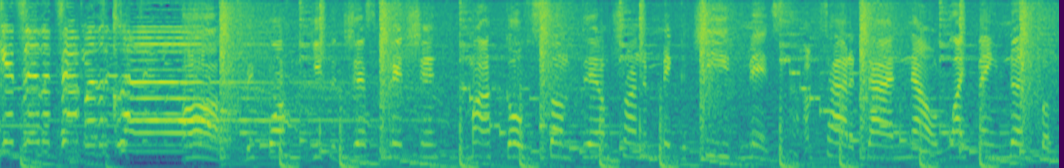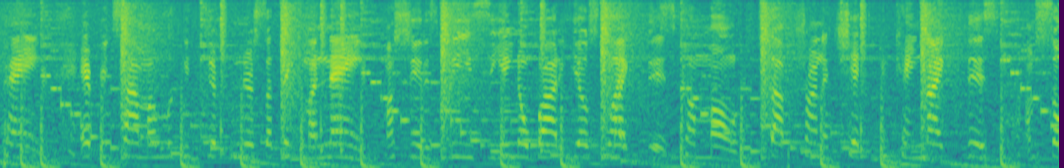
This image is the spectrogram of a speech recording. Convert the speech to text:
Take it to the top of the globe. Uh, before I forget to just mention, my goals are something that I'm trying to make achievements. I'm tired of dying now, life ain't nothing but pain. Every time I look at different nurse, I think my name. My shit is BC, ain't nobody else like this. Come on, stop trying to check, you can't like this. I'm so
